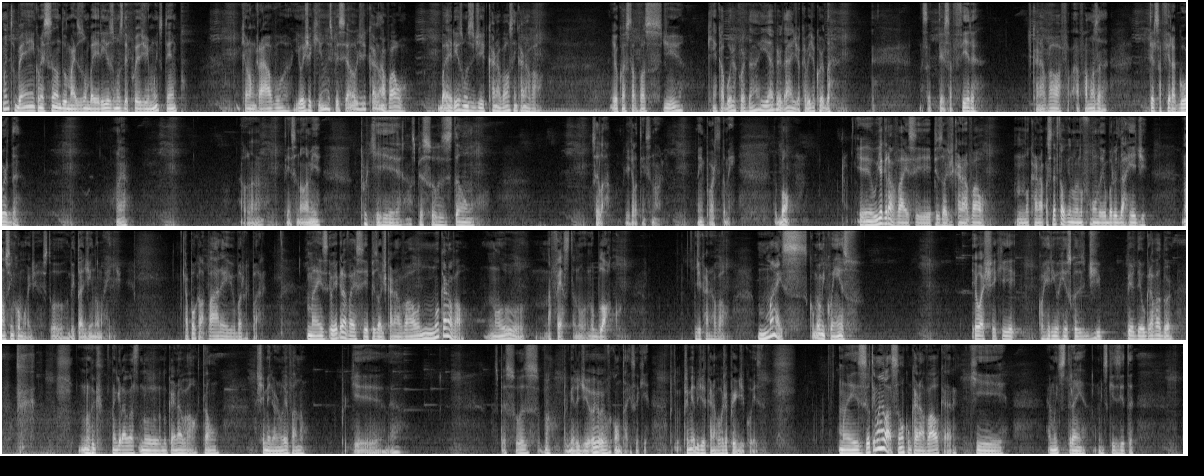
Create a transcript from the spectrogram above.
Muito bem, começando mais um Baierismos depois de muito tempo que eu não gravo. E hoje aqui um especial de carnaval. Baierismos de carnaval sem carnaval. Eu com essa voz de quem acabou de acordar, e é a verdade, eu acabei de acordar. Nessa terça-feira de carnaval, a, fa a famosa terça-feira gorda. Né? Ela tem esse nome porque as pessoas estão. Sei lá, por que ela tem esse nome? Não importa também. Bom, eu ia gravar esse episódio de carnaval no carnaval. Você deve estar ouvindo no fundo aí o barulho da rede. Não se incomode, estou deitadinho numa rede. Daqui a pouco ela para e o barulho para. Mas eu ia gravar esse episódio de carnaval no carnaval. No na festa, no, no bloco de carnaval. Mas, como eu me conheço, eu achei que correria o risco de perder o gravador no, na grava, no, no carnaval. Então, achei melhor não levar, não. Porque, né? As pessoas. Bom, primeiro dia. Eu, eu vou contar isso aqui. Primeiro dia de carnaval eu já perdi coisa. Mas eu tenho uma relação com o carnaval, cara, que é muito estranha, muito esquisita.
